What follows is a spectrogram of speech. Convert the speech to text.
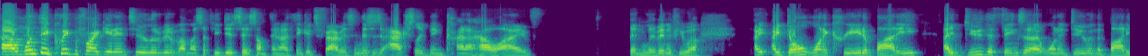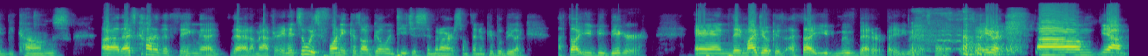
uh, one thing, quick before I get into a little bit about myself, you did say something. I think it's fabulous, and this has actually been kind of how I've been living, if you will. I, I don't want to create a body. I do the things that I want to do, and the body becomes uh, that's kind of the thing that that I'm after. And it's always funny because I'll go and teach a seminar or something, and people be like, "I thought you'd be bigger," and then my joke is, "I thought you'd move better." But anyway, that's whole. so anyway, um, yeah,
